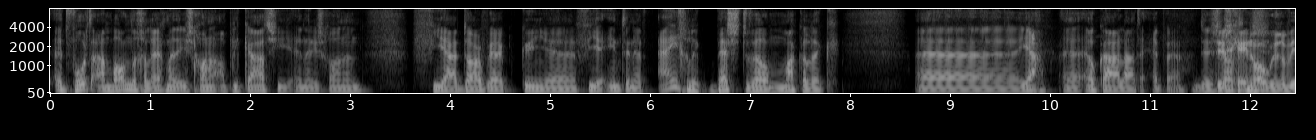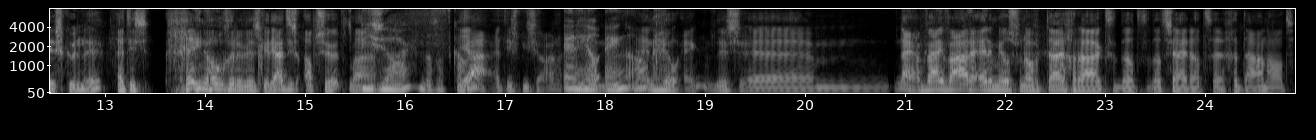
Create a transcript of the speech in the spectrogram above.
het wordt aan banden gelegd, maar er is gewoon een applicatie en er is gewoon een, via dark web kun je via internet eigenlijk best wel makkelijk uh, ja, uh, elkaar laten appen. Dus het is geen is, hogere wiskunde, hè? Het is geen hogere wiskunde. Ja, het is absurd. Maar, bizar dat dat kan. Ja, het is bizar. En, en heel eng ook. En heel eng. Dus uh, nou ja, wij waren er inmiddels van overtuigd geraakt dat, dat zij dat uh, gedaan had.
